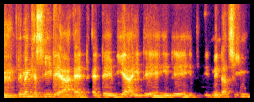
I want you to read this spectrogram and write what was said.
det man kan sige, det er, at, at øh, vi er et, øh, et, øh, et, et mindre team,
